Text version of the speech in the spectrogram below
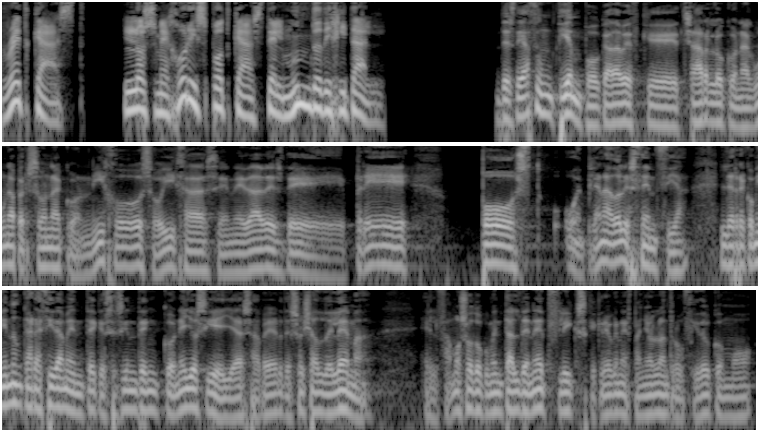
Redcast, los mejores podcasts del mundo digital. Desde hace un tiempo, cada vez que charlo con alguna persona con hijos o hijas en edades de pre, post o en plena adolescencia, les recomiendo encarecidamente que se sienten con ellos y ellas a ver The Social Dilemma, el famoso documental de Netflix que creo que en español lo han traducido como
